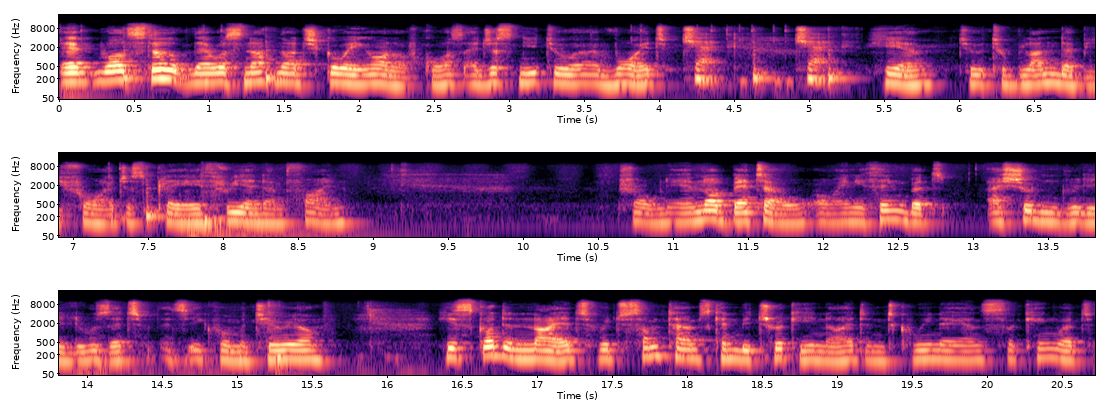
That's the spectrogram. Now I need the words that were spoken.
Uh, well, still there was not much going on. Of course, I just need to avoid check, check, here to to blunder before I just play a3 and I'm fine. Probably I'm not better or, or anything, but I shouldn't really lose it. It's equal material. He's got a knight, which sometimes can be tricky, knight and queen against the king, but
